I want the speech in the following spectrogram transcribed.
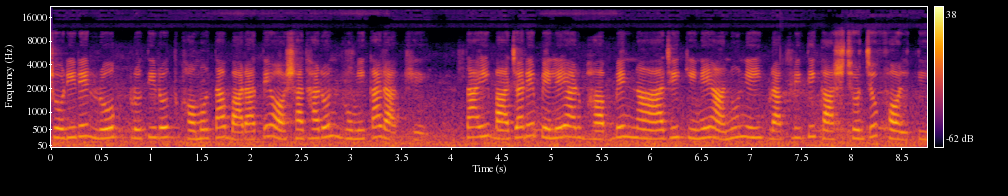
শরীরের রোগ প্রতিরোধ ক্ষমতা বাড়াতে অসাধারণ ভূমিকা রাখে। তাই বাজারে পেলে আর ভাববেন না, আজই কিনে আনুন এই প্রাকৃতিক আশ্চর্য ফলটি।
